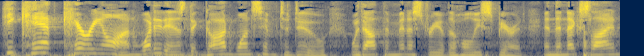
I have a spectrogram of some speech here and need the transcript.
He can't carry on what it is that God wants him to do without the ministry of the Holy Spirit. In the next slide.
